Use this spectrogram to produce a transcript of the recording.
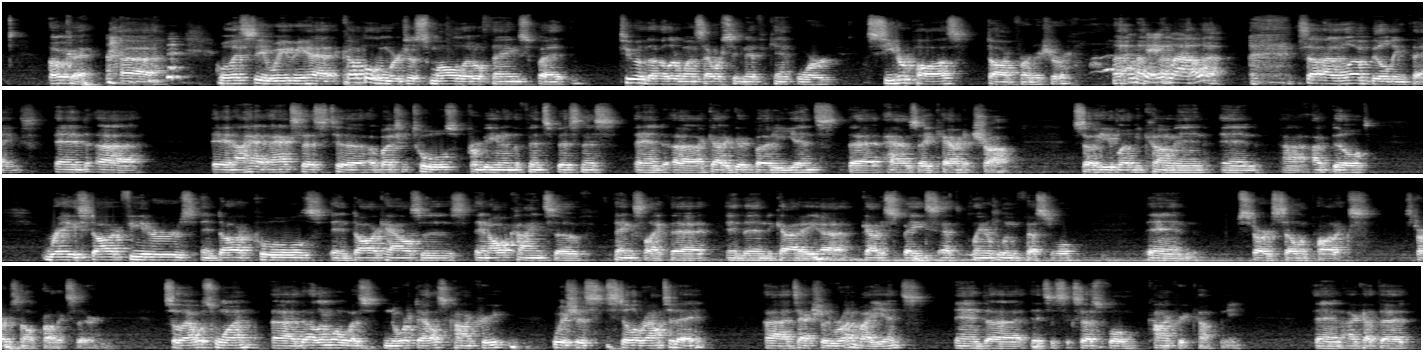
Okay. Uh, well, let's see. We, we had a couple of them were just small little things, but two of the other ones that were significant were Cedar Paws dog furniture. Okay, wow. so I love building things, and uh, and I had access to a bunch of tools from being in the fence business, and uh, I got a good buddy Jens that has a cabinet shop, so he let me come in, and uh, I built raised dog feeders and dog pools and dog houses and all kinds of things like that, and then got a uh, got a space at the Plano Balloon Festival, and started selling products. Started selling products there. So that was one. Uh, the other one was North Dallas Concrete, which is still around today. Uh, it's actually run by Jens, and uh, it's a successful concrete company. And I got that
